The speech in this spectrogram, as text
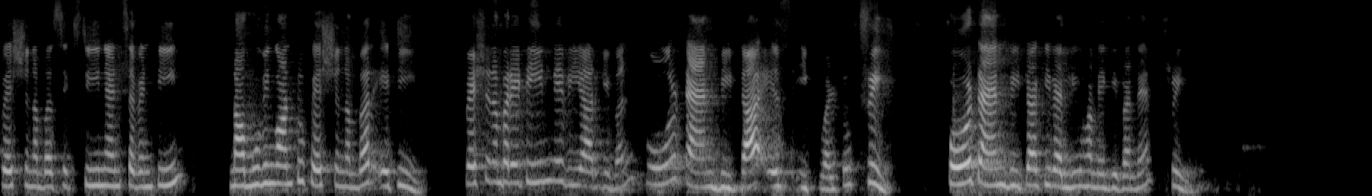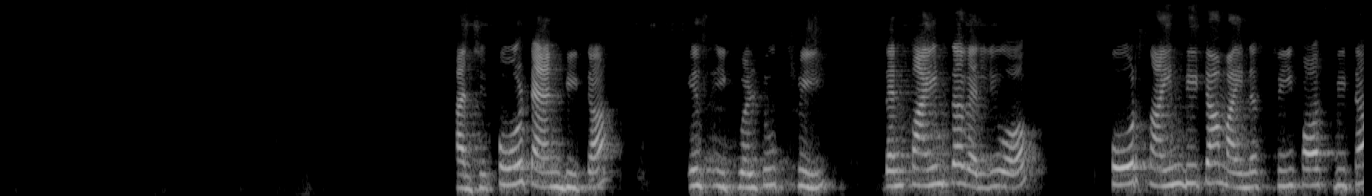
question number sixteen and seventeen now moving on to question number eighteen question number eighteen में we are given four tan beta is equal to three four tan beta की वैल्यू हमें गिवन है थ्री। हाँ जी, four tan beta is equal to three. Then find the value of four sine beta minus three cos beta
